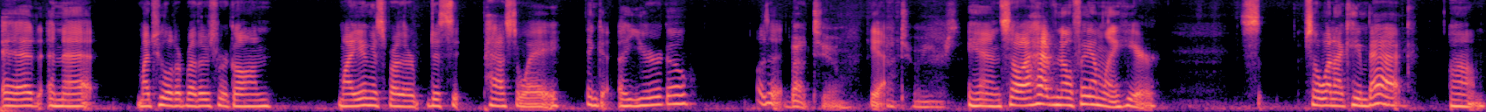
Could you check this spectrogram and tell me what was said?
Ed, Annette, my two older brothers were gone. My youngest brother just passed away, I think a year ago. Was it? About two. Yeah. About two years. And so I have no family here. So, so when I came back, um,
